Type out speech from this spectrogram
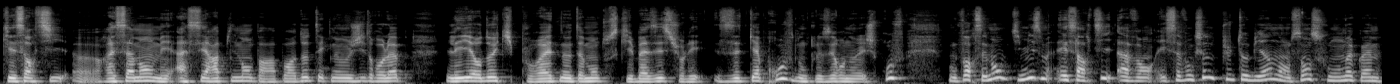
qui est sorti euh, récemment mais assez rapidement par rapport à d'autres technologies de roll-up, layer 2 qui pourrait être notamment tout ce qui est basé sur les ZK proof, donc le zero knowledge proof. Donc forcément Optimism est sorti avant et ça fonctionne plutôt bien dans le sens où on a quand même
